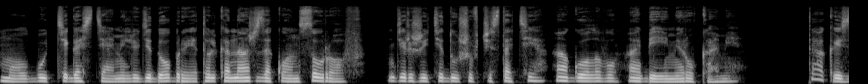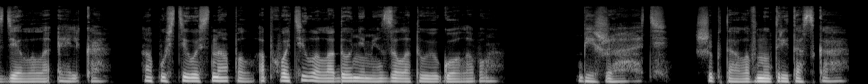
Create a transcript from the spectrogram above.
Мол, будьте гостями, люди добрые, только наш закон суров. Держите душу в чистоте, а голову обеими руками. Так и сделала Элька. Опустилась на пол, обхватила ладонями золотую голову. «Бежать!» — шептала внутри тоска.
